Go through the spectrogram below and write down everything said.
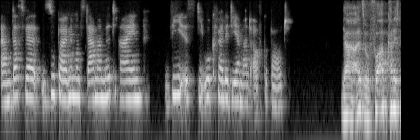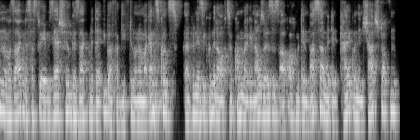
Ähm, das wäre super. Nimm uns da mal mit rein. Wie ist die Urquelle Diamant aufgebaut? Ja, also vorab kann ich nur noch mal sagen, das hast du eben sehr schön gesagt mit der Übervergiftung und noch mal ganz kurz äh, für eine Sekunde darauf zu kommen, weil genauso ist es auch, auch mit dem Wasser, mit dem Kalk und den Schadstoffen.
